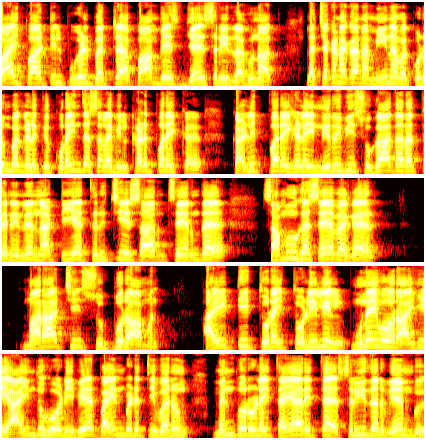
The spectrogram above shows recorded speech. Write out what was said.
வாய்ப்பாட்டில் புகழ்பெற்ற பாம்பே ஜெயஸ்ரீ ரகுநாத். லட்சக்கணக்கான மீனவ குடும்பங்களுக்கு குறைந்த செலவில் கழிப்பறை க கழிப்பறைகளை நிறுவி சுகாதாரத்தை நிலைநாட்டிய திருச்சியை சார் சேர்ந்த சமூக சேவகர் மராட்சி சுப்புராமன். ஐடி துறை தொழிலில் முனைவோராகி ஐந்து கோடி பேர் பயன்படுத்தி வரும் மென்பொருளை தயாரித்த ஸ்ரீதர் வேம்பு.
